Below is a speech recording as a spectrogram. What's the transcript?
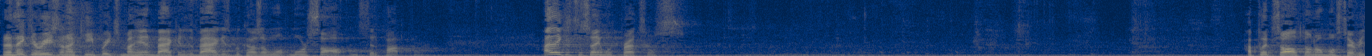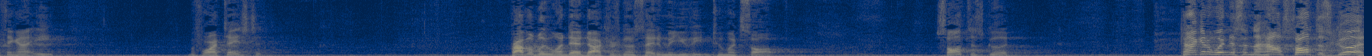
And I think the reason I keep reaching my hand back into the bag is because I want more salt instead of popcorn. I think it's the same with pretzels. I put salt on almost everything I eat before I taste it. Probably one day a doctor is going to say to me, You've eaten too much salt. Salt is good. Can I get a witness in the house? Salt is good.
